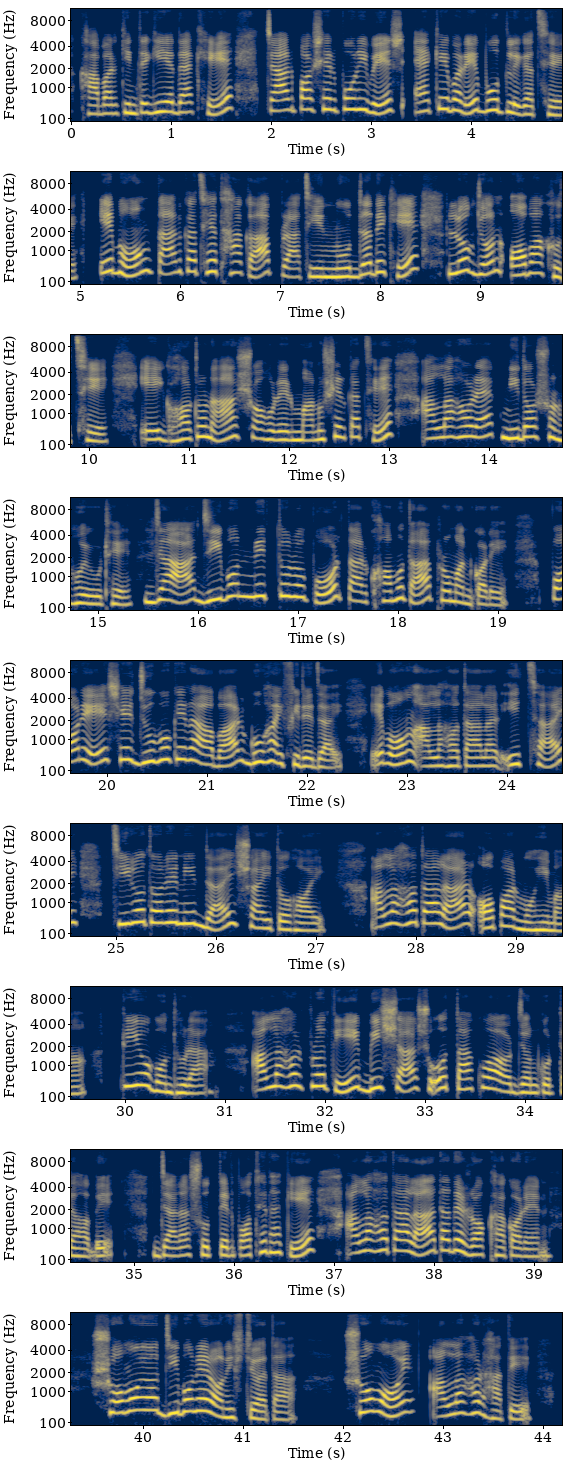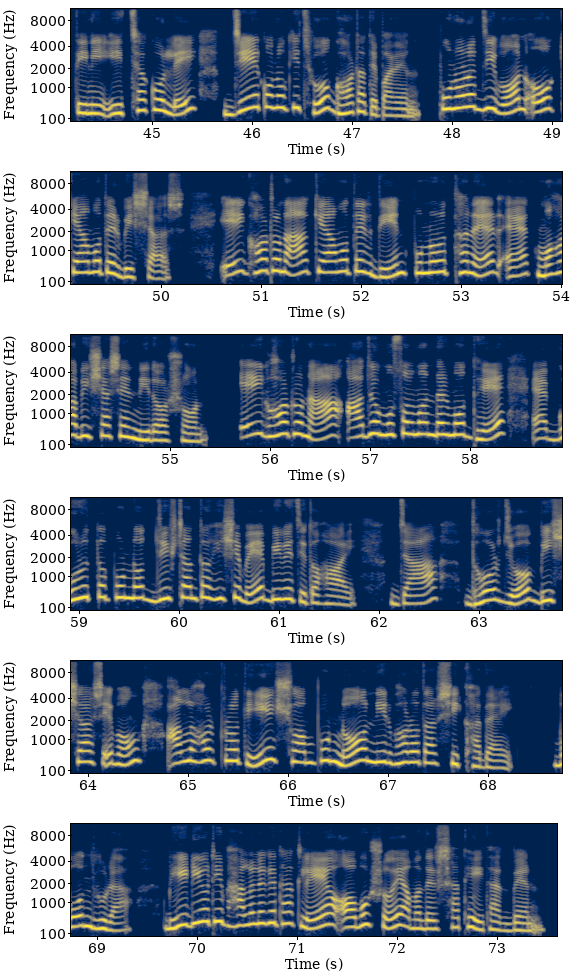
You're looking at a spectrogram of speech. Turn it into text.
খাবার কিনতে গিয়ে দেখে চারপাশের পরিবেশ একেবারে বদলে গেছে এবং তার কাছে থাকা প্রাচীন মুদ্রা দেখে লোকজন অবাক হচ্ছে। এই ঘটনা শহরের মানুষের কাছে আল্লাহর এক নিদর্শন হয়ে ওঠে, যা জীবন মৃত্যুর ওপর তার ক্ষমতা প্রমাণ করে। পরে সে যুবকেরা আবার গুহায় ফিরে যায় এবং আল্লাহ তাআলার ইচ্ছায় চিরতরে নিদ্রায় শায়িত হয়। আল্লাহ তাআলার অপার মহিমা। প্রিয় বন্ধুরা আল্লাহর প্রতি বিশ্বাস ও তাকওয়া অর্জন করতে হবে। যারা সত্যের পথে থাকে, আল্লাহ তাআলা তাদের রক্ষা করেন। সময় ও জীবনের অনিশ্চয়তা। সময় আল্লাহর হাতে। তিনি ইচ্ছা করলেই যে কোনো কিছু ঘটাতে পারেন। পুনরুজ্জীবন ও কেয়ামতের বিশ্বাস। এই ঘটনা কেয়ামতের দিন পুনরুত্থানের এক মহাবিশ্বাসের নিদর্শন। এই ঘটনা আজও মুসলমানদের মধ্যে এক গুরুত্বপূর্ণ দৃষ্টান্ত হিসেবে বিবেচিত হয়, যা ধৈর্য, বিশ্বাস এবং আল্লাহর প্রতি সম্পূর্ণ নির্ভরতার শিক্ষা দেয়। বন্ধুরা, ভিডিওটি ভালো লেগে থাকলে অবশ্যই আমাদের সাথেই থাকবেন।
